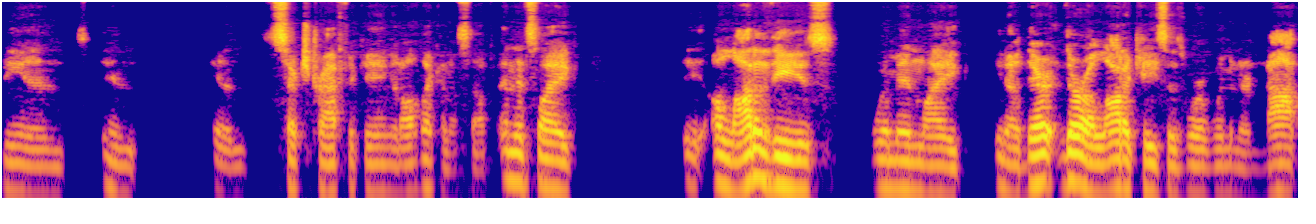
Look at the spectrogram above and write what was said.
be in in in sex trafficking and all that kind of stuff. And it's like a lot of these women, like you know, there there are a lot of cases where women are not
